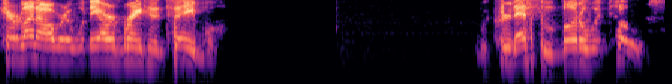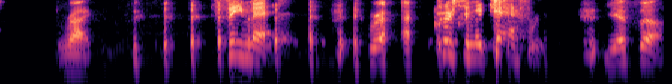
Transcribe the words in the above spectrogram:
Carolina already what they already bring to the table. And that's some butter with toast. Right. C Mac, Right. Christian McCaffrey, Yes, sir.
